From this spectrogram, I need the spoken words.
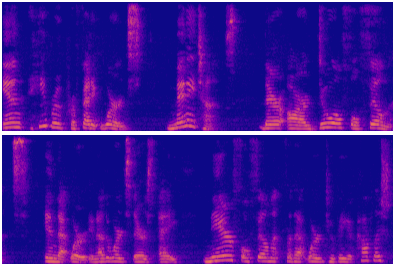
in Hebrew prophetic words, many times there are dual fulfillments in that word. In other words, there's a near fulfillment for that word to be accomplished,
